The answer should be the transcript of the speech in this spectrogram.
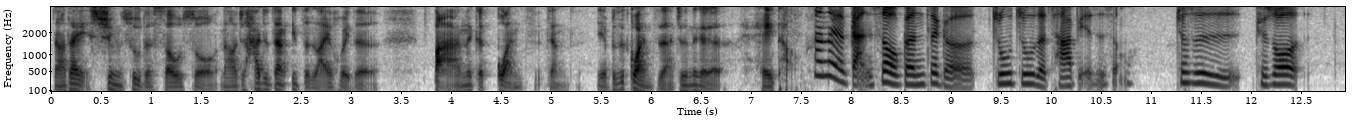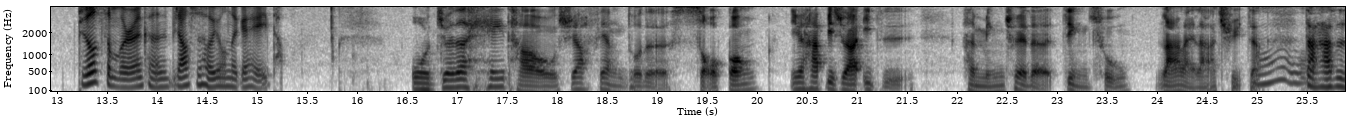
然后再迅速的收缩，然后就它就这样一直来回的拔那个罐子，这样子也不是罐子啊，就是那个黑桃。那那个感受跟这个猪猪的差别是什么？就是比如说。比如说，什么人可能比较适合用那个黑桃？我觉得黑桃需要非常多的手工，因为它必须要一直很明确的进出、拉来拉去这样。哦、但它是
